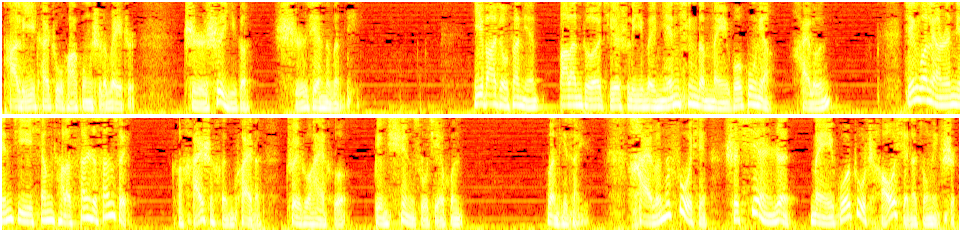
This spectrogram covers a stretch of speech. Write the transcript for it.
他离开驻华公使的位置，只是一个时间的问题。一八九三年，巴兰德结识了一位年轻的美国姑娘海伦，尽管两人年纪相差了三十三岁，可还是很快的坠入爱河，并迅速结婚。问题在于。海伦的父亲是现任美国驻朝鲜的总领事。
